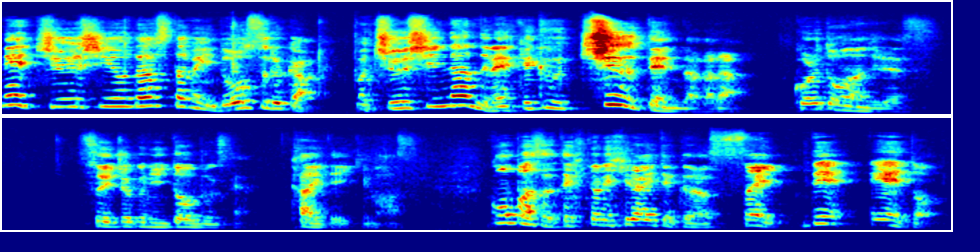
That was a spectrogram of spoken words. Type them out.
で、中心を出すためにどうするか。まあ、中心なんでね、結局中点だから、これと同じです。垂直二等分線、書いていきます。コンパスは適当に開いてください。で、A と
